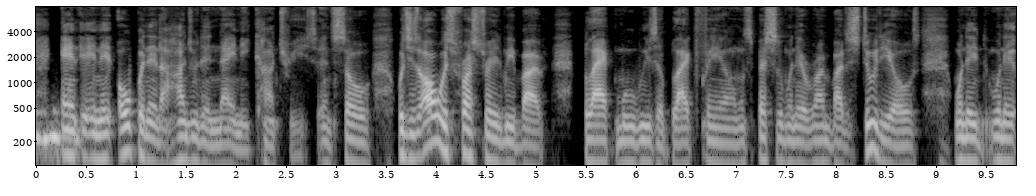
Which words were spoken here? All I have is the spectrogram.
Mm-hmm. and and it opened in 190 countries, and so which has always frustrated me by black movies or black films, especially when they're run by the studios. When they when they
